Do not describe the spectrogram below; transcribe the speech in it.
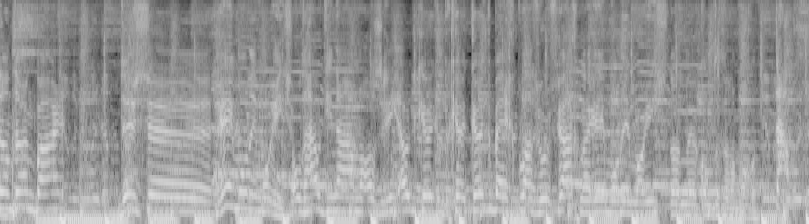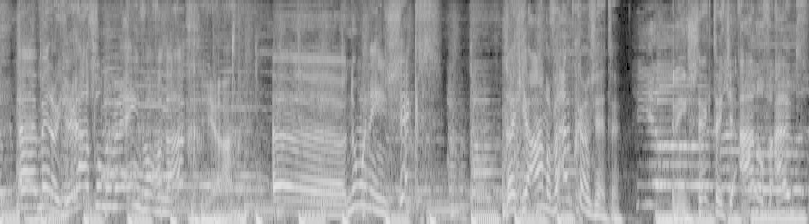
dan dankbaar. Dus eh Raymond en Maurice, onthoud die namen als er oh, de keuken, keu- keukenbij geplaatst wordt. Vraag naar Raymond en Maurice, dan eh, komt het allemaal goed. Nou, eh Mennootje, raadsel nummer 1 van vandaag. Ja. Eh, noem een insect dat je aan of uit kan zetten. Een insect dat je aan of uit...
